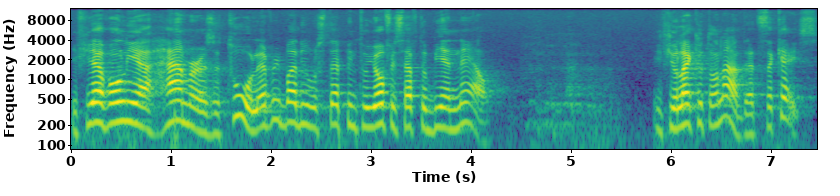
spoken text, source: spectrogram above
if you have only a hammer as a tool, everybody will step into your office have to be a nail. if you like it or not, that's the case.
